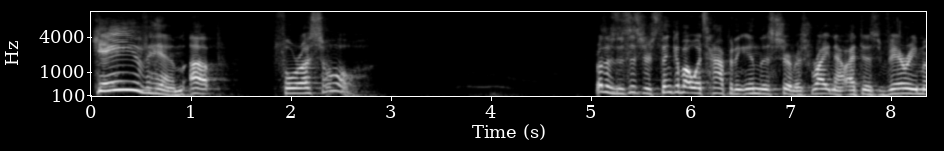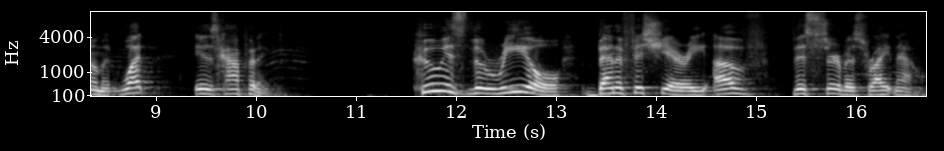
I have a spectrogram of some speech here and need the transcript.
gave him up for us all. Brothers and sisters, think about what's happening in this service right now at this very moment. What is happening? Who is the real beneficiary of this service right now?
